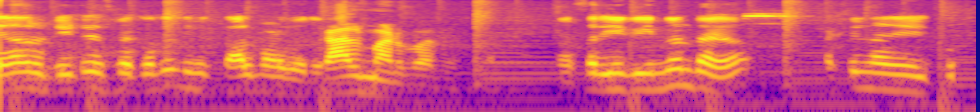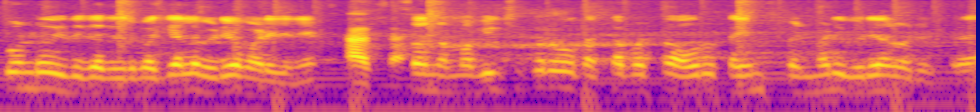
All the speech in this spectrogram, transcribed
ಏನಾದ್ರು ಡೀಟೇಲ್ಸ್ ಬೇಕು ಅಂದ್ರೆ ನಿಮಗೆ ಕಾಲ್ ಮಾಡ್ಬೋದು. ಕಾಲ್ ಮಾಡ್ಬೋದು. ಸರ್ ಈಗ ಇನ್ನೊಂದಾಗ ಆಕ್ಚುಲಿ ನಾನು ಕುತ್ಕೊಂಡು ಇದಕ್ಕೆ ಇದ್ರ ಬಗ್ಗೆ ಎಲ್ಲ ವಿಡಿಯೋ ಮಾಡಿದ್ದೀನಿ ಸೊ ನಮ್ಮ ವೀಕ್ಷಕರು ಕಷ್ಟಪಟ್ಟು ಅವರು ಟೈಮ್ ಸ್ಪೆಂಡ್ ಮಾಡಿ ವಿಡಿಯೋ ನೋಡಿರ್ತಾರೆ.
